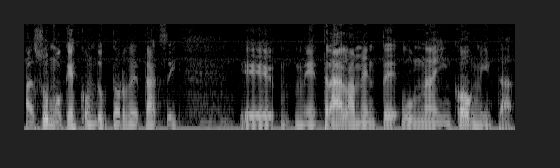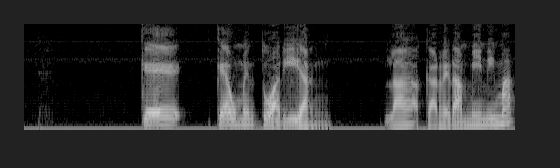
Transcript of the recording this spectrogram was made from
asumo que es conductor de taxi, eh, me trae a la mente una incógnita. ¿Qué, ¿Qué aumento harían? ¿La carrera mínima,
